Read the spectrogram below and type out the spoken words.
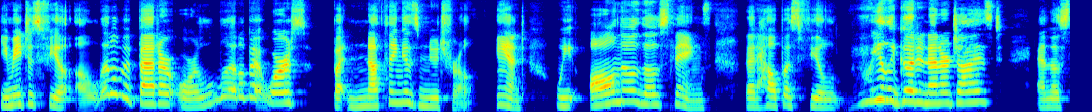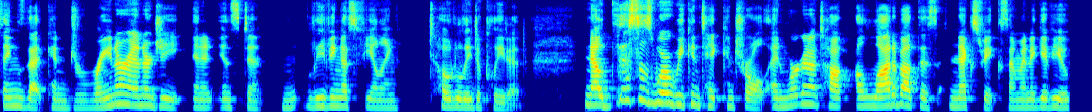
You may just feel a little bit better or a little bit worse, but nothing is neutral. And we all know those things that help us feel really good and energized, and those things that can drain our energy in an instant, leaving us feeling totally depleted. Now, this is where we can take control. And we're going to talk a lot about this next week. So, I'm going to give you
